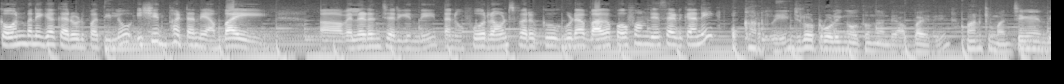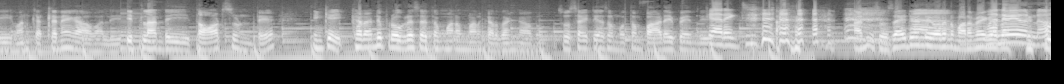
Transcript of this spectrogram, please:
కౌన్ బనిగా కరోడ్పతిలో ఇషిత్ భట్ అనే అబ్బాయి వెళ్ళడం జరిగింది. తను ఫోర్ రౌండ్స్ వరకు కూడా బాగా పర్ఫామ్ చేశాడు కానీ ఒక రేంజ్లో ట్రోలింగ్ అవుతుందండి అబ్బాయిది. మనకి మంచిగా అయింది మనకి అట్లనే కావాలి. ఇట్లాంటి థాట్స్ ఉంటే ఇంకా ఎక్కడండి ప్రోగ్రెస్ అయితే మనం మనకు అర్థం కాదు. సొసైటీ అసలు మొత్తం పాడైపోయింది. కరెక్ట్ అని సొసైటీ అంటే ఎవరైనా మనమే కదా. మనమే ఉన్నాం.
